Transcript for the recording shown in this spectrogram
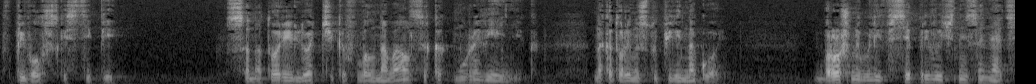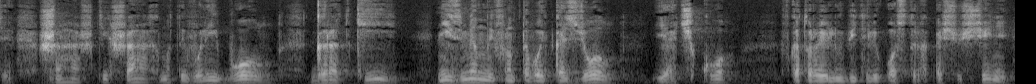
в Приволжской степи? Санаторий летчиков волновался, как муравейник, на который наступили ногой. Брошены были все привычные занятия. Шашки, шахматы, волейбол, городки, неизменный фронтовой козел и очко, в которое любители острых ощущений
